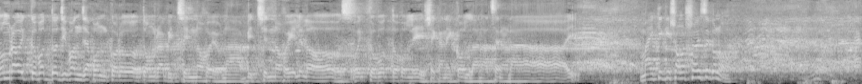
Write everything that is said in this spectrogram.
তোমরা ঐক্যবদ্ধ জীবন যাপন করো, তোমরা বিচ্ছিন্ন হয়েও না। বিচ্ছিন্ন হইলে লস, ঐক্যবদ্ধ হলে সেখানে কল্যাণ আছে না নাই। মাইকে কি সমস্যা হয়েছে কোনো? হ্যাঁ?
